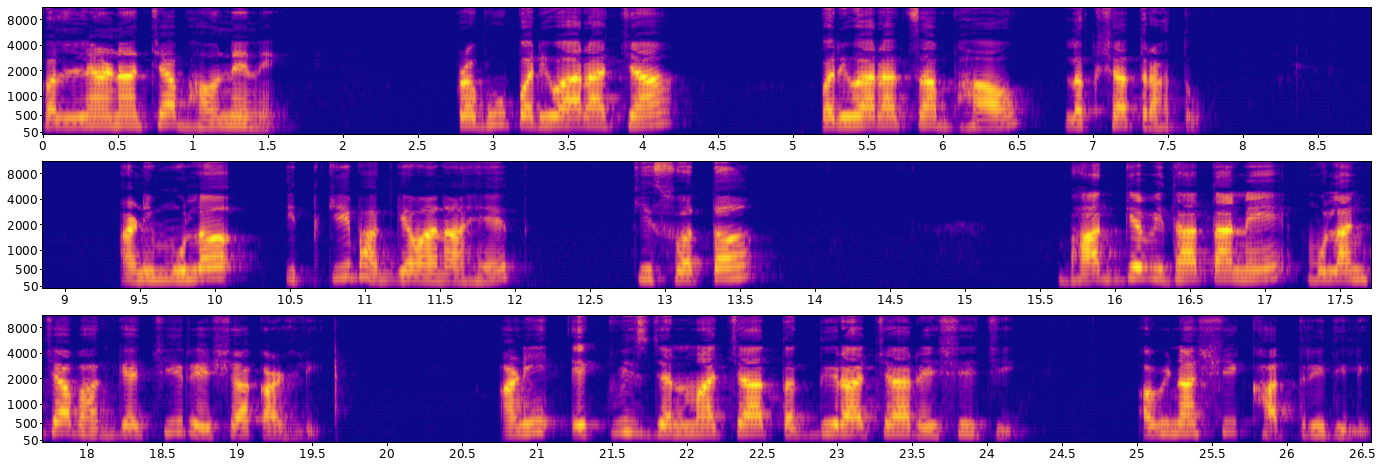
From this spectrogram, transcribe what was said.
कल्याणाच्या भावनेने प्रभू परिवाराच्या परिवाराचा भाव लक्षात राहतो. आणि मुलं इतकी भाग्यवान आहेत की स्वतः भाग्यविधाताने मुलांच्या भाग्याची रेषा काढली. आणि एकवीस जन्माच्या तकदीराच्या रेषेची अविनाशी खात्री दिली.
